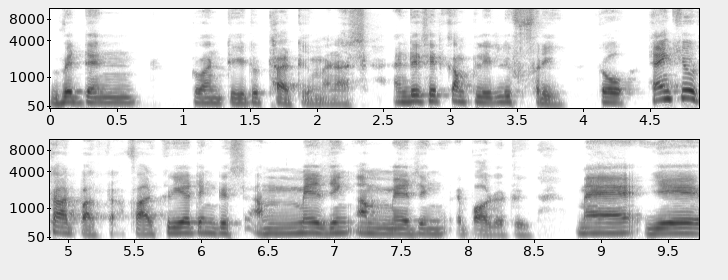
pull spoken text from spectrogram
within twenty two thirty minutes and this is completely free तो thank you Saad Pasta for creating this amazing amazing repository मैं ये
